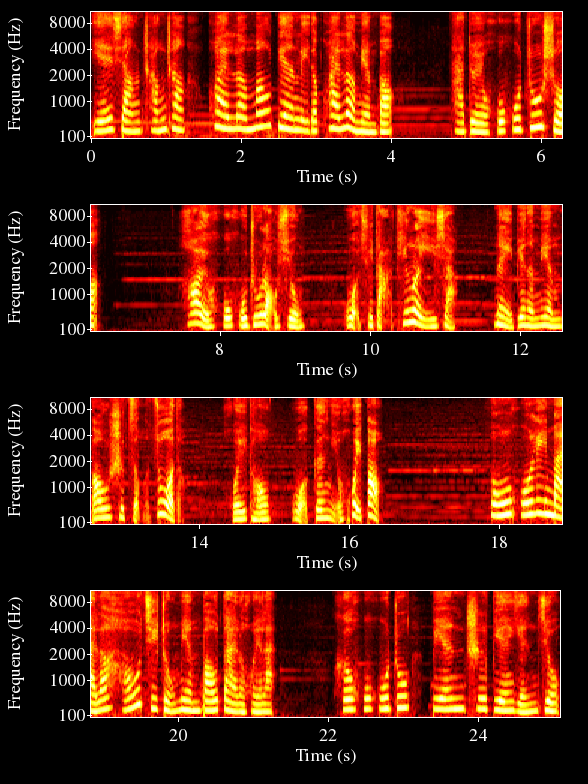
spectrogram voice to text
也想尝尝快乐猫店里的快乐面包。他对呼呼猪说：“嗨，呼呼猪老兄，我去打听了一下，那边的面包是怎么做的，回头我跟你汇报。”红狐狸买了好几种面包带了回来。和呼呼猪边吃边研究，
